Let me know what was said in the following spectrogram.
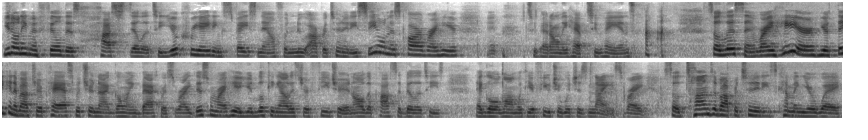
you don't even feel this hostility. You're creating space now for new opportunities. See on this card right here, too bad I only have two hands. So listen, right here, you're thinking about your past, but you're not going backwards, right? This one right here, you're looking out at your future and all the possibilities that go along with your future, which is nice, right? So tons of opportunities coming your way,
